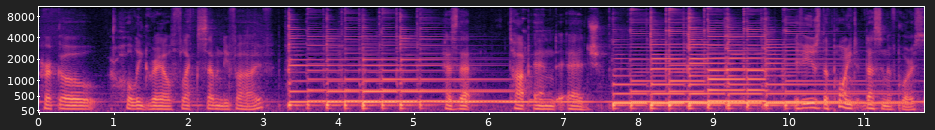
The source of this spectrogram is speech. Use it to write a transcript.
Herco Holy Grail Flex 75 has that top end edge. If you use the point, it doesn't, of course.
